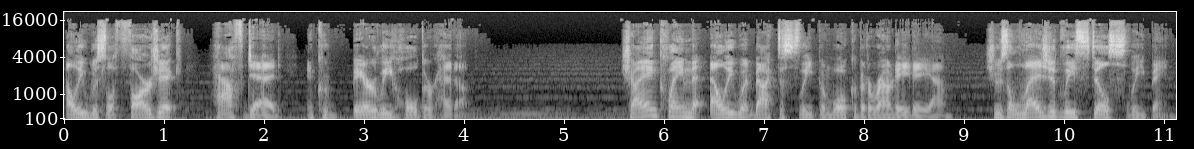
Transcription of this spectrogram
Ellie was lethargic, half dead, and could barely hold her head up. Cheyenne claimed that Ellie went back to sleep and woke up at around 8 a.m. She was allegedly still sleeping,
